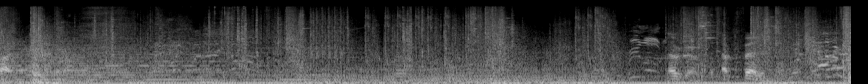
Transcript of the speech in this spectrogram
Right. There we go. I prefer this one.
